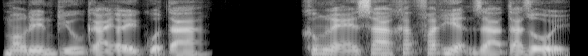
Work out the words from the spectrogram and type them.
mau đến cứu cái ấy của ta. Không lẽ Sa khắc phát hiện ra ta rồi?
